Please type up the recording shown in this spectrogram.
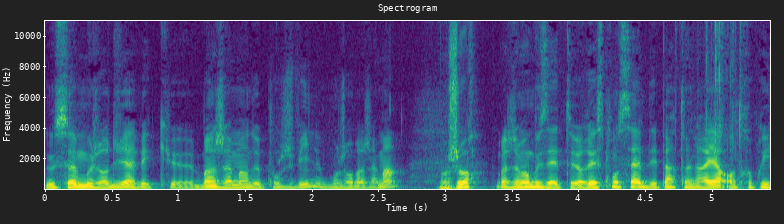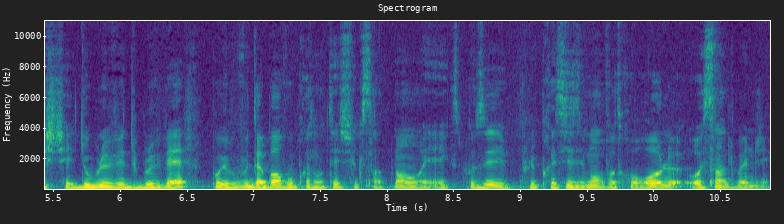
Nous sommes aujourd'hui avec euh, Benjamin de Poncheville. Bonjour Benjamin. Bonjour. Benjamin, vous êtes responsable des partenariats entreprises chez WWF. Pouvez-vous d'abord vous présenter succinctement et exposer plus précisément votre rôle au sein de l'ONG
